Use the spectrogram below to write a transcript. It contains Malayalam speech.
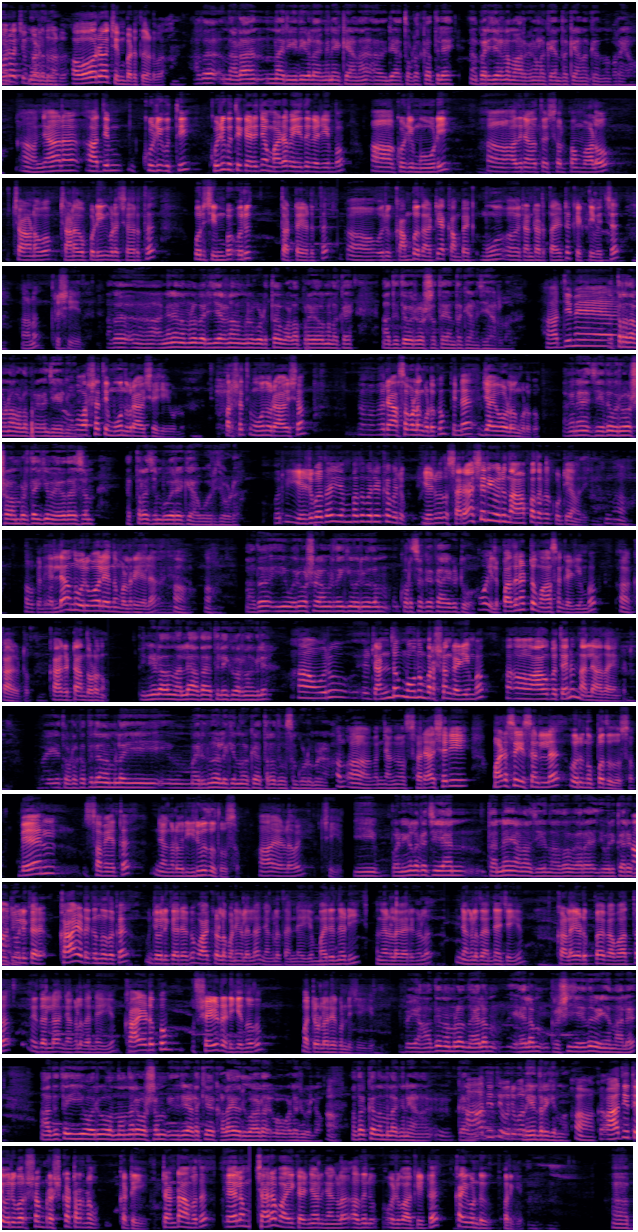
ഓരോ ചിമ്പെടുത്ത് നടുക. ഓരോ ചിമ്പെടുത്ത് നടുക. അത് നടന്ന രീതികൾ എങ്ങനെയൊക്കെയാണ് അതിന്റെ തുടക്കത്തിലെ പരിചരണ മാർഗങ്ങളൊക്കെ എന്തൊക്കെയാണൊക്കെ എന്ന് പറയാമോ? ആ ഞാൻ ആദ്യം കുഴി കുത്തി കുഴി കുത്തി കഴിഞ്ഞ് മഴ പെയ്ത് കഴിയുമ്പോൾ ആ, കുഴി മൂടി ആ, അതിനകത്ത് സ്വല്പം വളവും ചാണകവും ചാണകപ്പൊടിയും കൂടെ ചേർത്ത് ഒരു ചിമ്പ് ഒരു തട്ടയെടുത്ത് ആ, ഒരു കമ്പ് നാട്ടി ആ കമ്പ മൂ രണ്ടിടത്തായിട്ട് കെട്ടിവെച്ച് ആണ് കൃഷി ചെയ്യുന്നത് അത് അങ്ങനെ നമ്മൾ പരിചരണങ്ങൾ കൊടുത്ത വളപ്രയോഗങ്ങളൊക്കെ ആദ്യത്തെ ഒരു വർഷത്തെ എന്തൊക്കെയാണ് ചെയ്യാറുള്ളത്? ആദ്യമേ എത്ര തവണ വളപ്രയോഗം ചെയ്യേണ്ടി വരും? വർഷത്തിൽ മൂന്ന് പ്രാവശ്യമേ ചെയ്യുള്ളൂ. വർഷത്തിൽ മൂന്ന് പ്രാവശ്യം രാസവളം കൊടുക്കും പിന്നെ ജൈവവളവും കൊടുക്കും. അങ്ങനെ ചെയ്ത് ഒരു വർഷം ആകുമ്പോഴത്തേക്കും ഏകദേശം എത്ര ചെമ്പ് വരെയൊക്കെ ആവും ഒരു ചൂട്? ഒരു എഴുപത് എൺപത് വരെയൊക്കെ വരും. എഴുപത് ശരാശരി ഒരു നാൽപ്പതൊക്കെ കൂട്ടിയാൽ മതി. ആ ഓക്കെ എല്ലാം ഒന്നും ഒരുപോലെയൊന്നും വളരുകയില്ല. ആ ആ. അത് ഈ ഒരു വർഷം ആകുമ്പോഴത്തേക്ക് ഒരുവിധം കുറച്ചൊക്കെ കായ കിട്ടുമോ ഓ ഇല്ല. പതിനെട്ട് മാസം കഴിയുമ്പോൾ ആ കാ കിട്ടും. കാ കിട്ടാൻ തുടങ്ങും. പിന്നീട് അത് നല്ല ആദായത്തിലേക്ക് വരണമെങ്കിൽ? ആ ഒരു രണ്ടും മൂന്നും വർഷം കഴിയുമ്പോൾ ആകുമ്പോഴത്തേനും നല്ല ആദായം കിട്ടും. അപ്പോൾ ഈ തുടക്കത്തിൽ നമ്മൾ ഈ മരുന്ന് കളിക്കുന്നതൊക്കെ എത്ര ദിവസം കൂടുമ്പോഴാണ്? ആ ഞങ്ങൾ ശരാശരി മഴ സീസണിൽ ഒരു മുപ്പത് ദിവസം. വേനൽ സമയത്ത് ഞങ്ങൾ ഒരു ഇരുപത് ദിവസം ആ ഇളവ് ചെയ്യും. ഈ പണികളൊക്കെ ചെയ്യാൻ തന്നെയാണോ ചെയ്യുന്നത് അതോ വേറെ ജോലിക്കാരെ ജോലിക്കാരെ. കായ എടുക്കുന്നതൊക്കെ ജോലിക്കാരൊക്കെ ബാക്കിയുള്ള പണികളെല്ലാം ഞങ്ങൾ തന്നെ ചെയ്യും. മരുന്നടി അങ്ങനെയുള്ള കാര്യങ്ങൾ ഞങ്ങൾ തന്നെ ചെയ്യും. കളയെടുപ്പ് കവാത്ത് ഇതെല്ലാം ഞങ്ങൾ തന്നെ ചെയ്യും. കായെടുപ്പും ഷെയ്ഡ് അടിക്കുന്നതും മറ്റുള്ളവരെ കൊണ്ട് ചെയ്യും. ഇപ്പോൾ ആദ്യം നമ്മൾ നിലം ഏലം കൃഷി ചെയ്തു കഴിഞ്ഞാൽ ആദ്യത്തെ ഈ ഒരു ഒന്നൊന്നര വർഷം ഇതിന്റെ ഇടയ്ക്ക് കളയ ഒരുപാട് വളരുമല്ലോ. അതൊക്കെ നമ്മൾ എങ്ങനെയാണ് ആദ്യത്തെ ഒരു നിയന്ത്രിക്കുന്നത്? ആദ്യത്തെ ഒരു വർഷം ബ്രഷ് കട്ടറിന് കട്ട് ചെയ്യും. രണ്ടാമത് ഏലം ചരമായി കഴിഞ്ഞാൽ ഞങ്ങൾ അതിന് ഒഴിവാക്കിയിട്ട് കൈകൊണ്ട് പറിക്കും.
